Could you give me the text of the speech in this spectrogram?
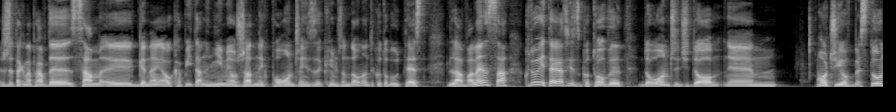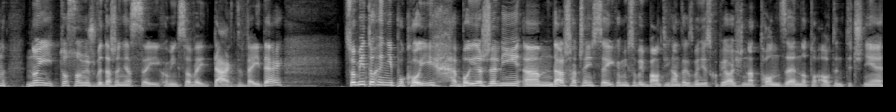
że tak naprawdę sam y, generał, kapitan nie miał żadnych połączeń z Crimson Dawnem, tylko to był test dla Valensa, który teraz jest gotowy dołączyć do... Ochi of Bestun. No i to są już wydarzenia z serii komiksowej Darth Vader. Co mnie trochę niepokoi, bo jeżeli um, dalsza część serii komiksowej Bounty Hunters będzie skupiała się na Tondze, no to autentycznie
